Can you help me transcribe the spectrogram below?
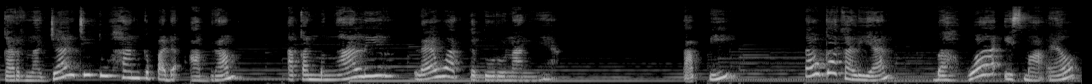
karena janji Tuhan kepada Abram akan mengalir lewat keturunannya. Tapi, tahukah kalian bahwa Ismail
